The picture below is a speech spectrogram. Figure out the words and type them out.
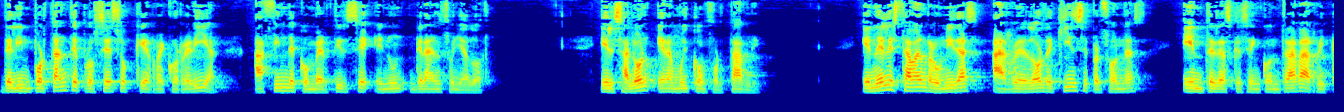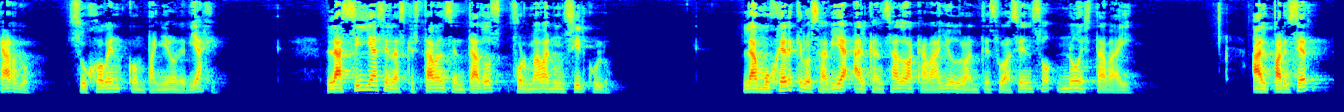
del importante proceso que recorrería a fin de convertirse en un gran soñador. El salón era muy confortable. En él estaban reunidas alrededor de 15 personas, entre las que se encontraba Ricardo, su joven compañero de viaje. Las sillas en las que estaban sentados formaban un círculo. La mujer que los había alcanzado a caballo durante su ascenso no estaba ahí. Al parecer,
